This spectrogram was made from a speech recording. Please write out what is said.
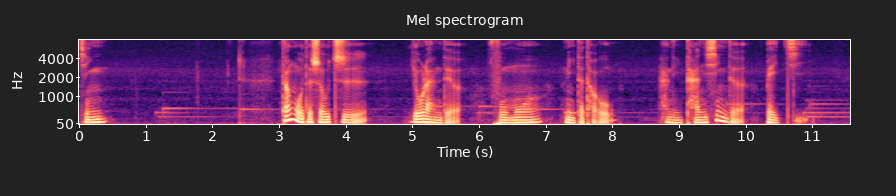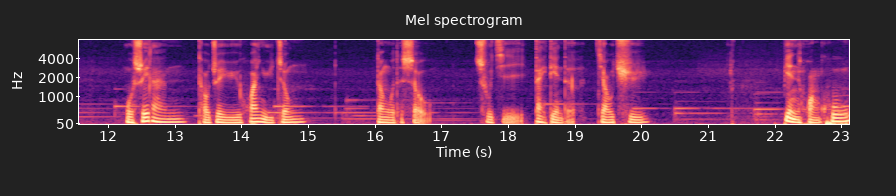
睛。当我的手指悠然的抚摸你的头和你弹性的背脊。我虽然陶醉于欢愉中，当我的手触及带电的郊区，便恍惚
